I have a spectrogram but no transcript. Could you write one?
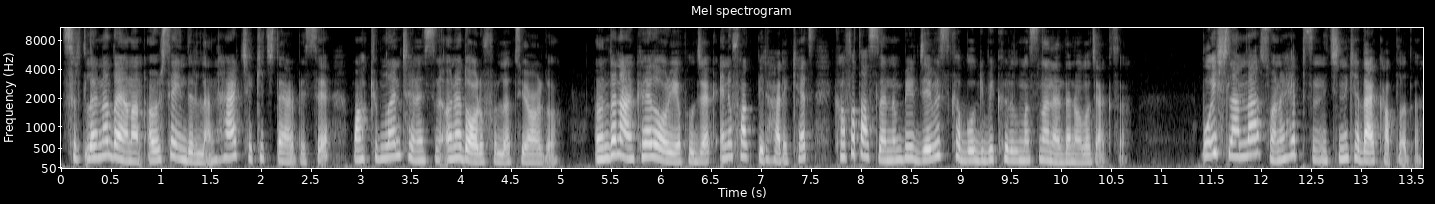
Sırtlarına dayanan örse indirilen her çekiç darbesi mahkumların çenesini öne doğru fırlatıyordu. Önden arkaya doğru yapılacak en ufak bir hareket kafa taslarının bir ceviz kabuğu gibi kırılmasına neden olacaktı. Bu işlemden sonra hepsinin içini keder kapladı.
